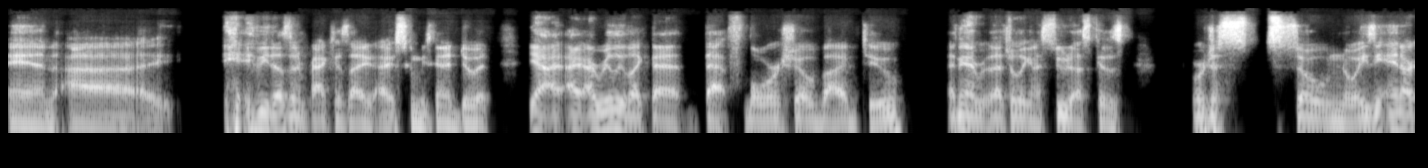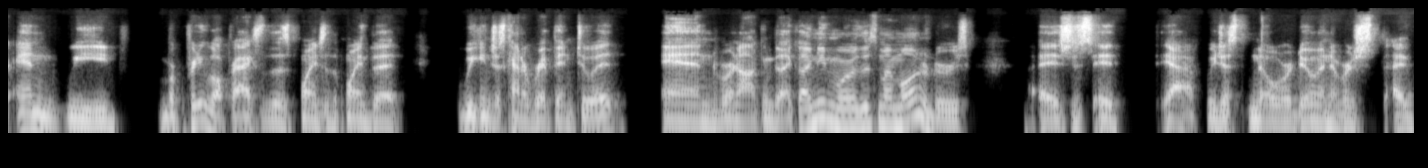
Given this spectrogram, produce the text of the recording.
and uh, if he does it in practice, I, I assume he's going to do it. Yeah, I, I, really like that that floor show vibe too. I think that's really going to suit us because we're just so noisy, and our and we we're pretty well practiced at this point to the point that we can just kind of rip into it, and we're not going to be like, I need more of this. My monitors. It's just it. Yeah, we just know what we're doing, and we're just I.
